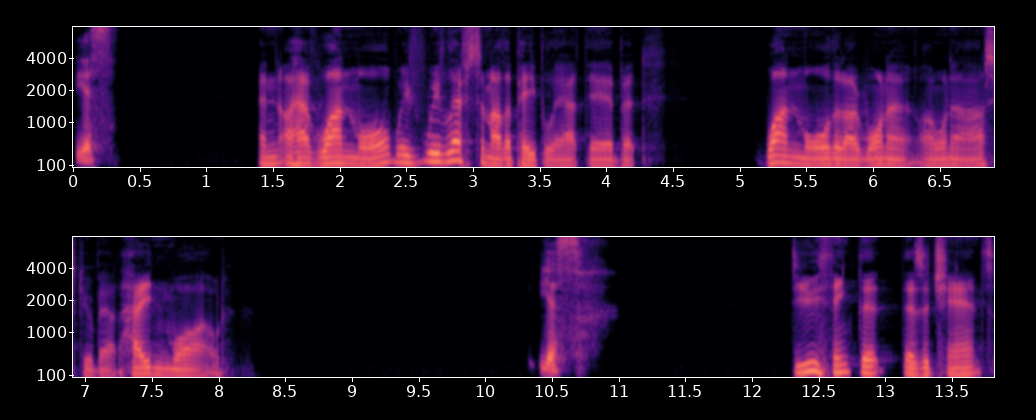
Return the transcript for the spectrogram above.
Yes. And I have one more. We've we've left some other people out there, but one more that I wanna I wanna ask you about. Hayden Wilde. Yes. Do you think that there's a chance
